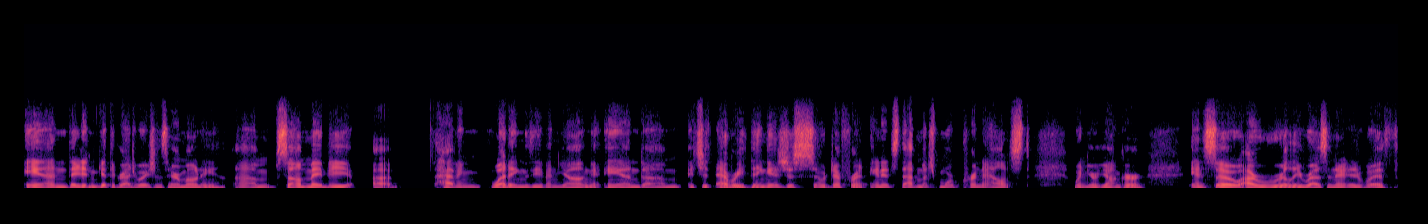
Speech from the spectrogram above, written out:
and they didn't get the graduation ceremony. Um, some maybe uh, having weddings even young, and um, it's just everything is just so different, and it's that much more pronounced when you're younger. And so I really resonated with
